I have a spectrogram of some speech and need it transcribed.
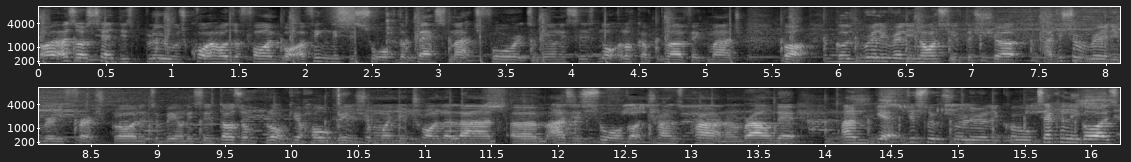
uh, as I said, this blue was quite hard to find, but I think this is sort of the best match for it, to be honest. It's not like a perfect match, but goes really, really nicely with the shirt. And just a really, really fresh glider, to be honest. It doesn't block your whole when you're trying to land, um, as it's sort of like transparent around it. And yeah, it just looks really, really cool. Secondly, guys,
